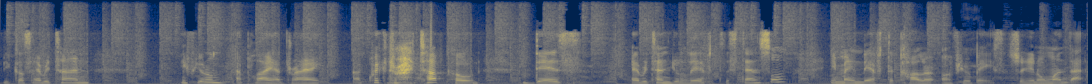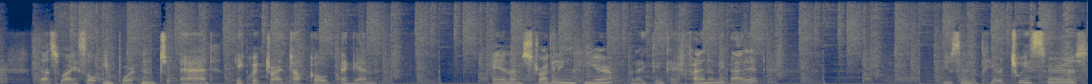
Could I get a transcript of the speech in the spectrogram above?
Because every time if you don't apply a dry a quick dry top coat this every time you lift the stencil it might lift the color of your base. So you don't want that. That's why it's so important to add a quick dry top coat again. And I'm struggling here but I think I finally got it. Using a pair of tweezers.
